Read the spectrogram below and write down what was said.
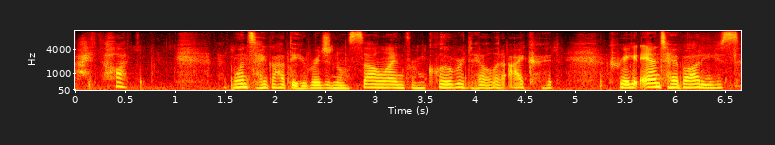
I thought once I got the original cell line from Cloverdale that I could create antibodies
